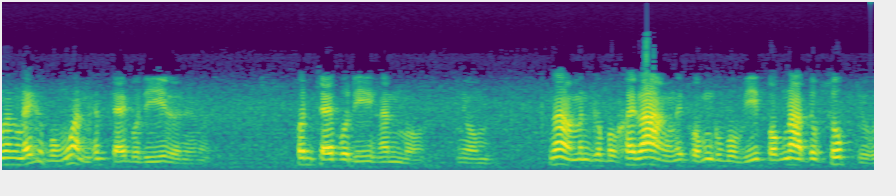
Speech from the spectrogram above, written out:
เมืองไหนก็บุม้วนขั้นใจบดีเลยเนี่ยคนใจบดีหันหมอโยมหน้ามันก็บอกค่อยล่างในผมก็บอกวีปกหน้าทุบซุบอยู่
